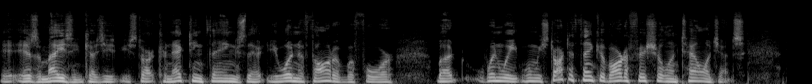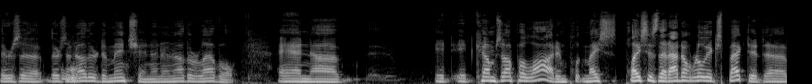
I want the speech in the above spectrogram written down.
is amazing because you, you start connecting things that you wouldn't have thought of before. But when we when we start to think of artificial intelligence, there's a there's another dimension and another level, and uh, it, it comes up a lot in places that I don't really expect it. Uh,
